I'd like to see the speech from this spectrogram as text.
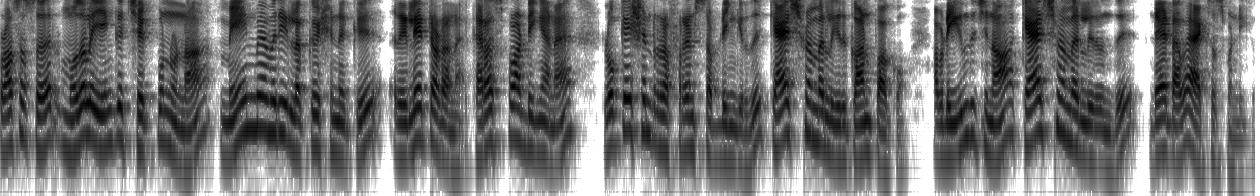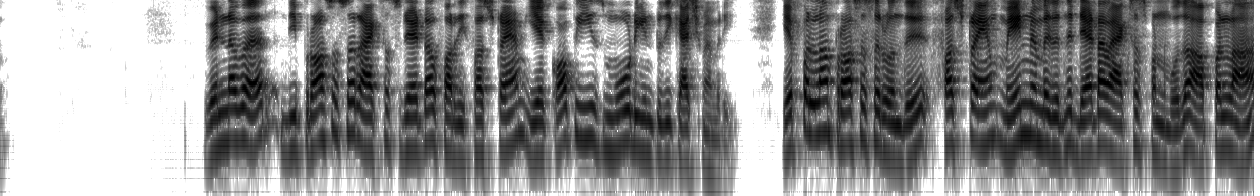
ப்ராசஸர் முதல்ல எங்கே செக் பண்ணுன்னா மெயின் மெமரி லொக்கேஷனுக்கு ரிலேட்டடான கரஸ்பாண்டிங்கான லொக்கேஷன் ரெஃபரன்ஸ் அப்படிங்கிறது கேஷ் மெமரியில் இருக்கான்னு பார்க்கும். அப்படி இருந்துச்சுன்னா கேஷ் மெமரியிலிருந்து டேட்டாவை ஆக்சஸ் பண்ணிக்கும். Whenever the processor access data for the first time a copy is moved into the cache memory. எப்பெல்லாம் ப்ராசஸர் வந்து ஃபஸ்ட் டைம் மெயின் மெமரிலேருந்து டேட்டாவை ஆக்சஸ் பண்ணும்போது அப்போல்லாம்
